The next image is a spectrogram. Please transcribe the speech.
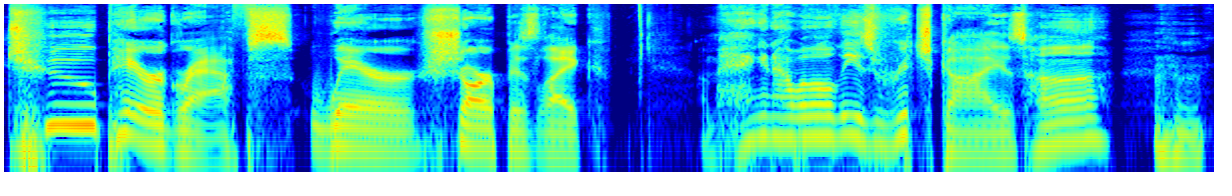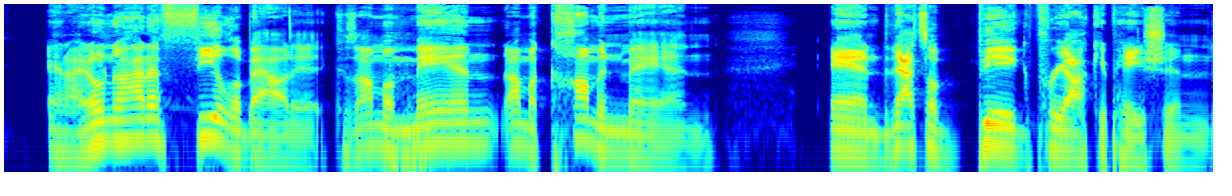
two paragraphs where Sharpe is like, I'm hanging out with all these rich guys, huh? Mhm. And I don't know how to feel about it because I'm a Mm-hmm. man, I'm a common man. And that's a big preoccupation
